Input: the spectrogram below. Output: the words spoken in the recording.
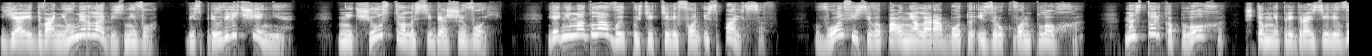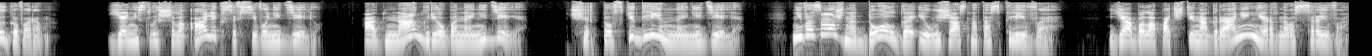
Я едва не умерла без него, без преувеличения. Не чувствовала себя живой. Я не могла выпустить телефон из пальцев. В офисе выполняла работу из рук вон плохо. Настолько плохо, что мне пригрозили выговором. Я не слышала Алекса всего неделю. Одна грёбаная неделя. Чертовски длинная неделя. Невозможно долгая и ужасно тоскливая. Я была почти на грани нервного срыва.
